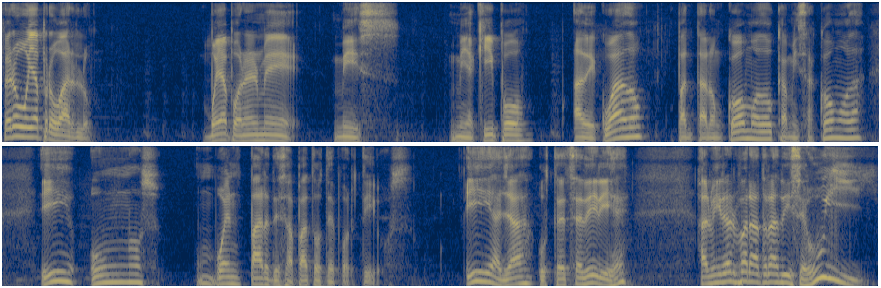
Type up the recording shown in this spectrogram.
Pero voy a probarlo. Voy a ponerme mis, mi equipo adecuado, pantalón cómodo, camisa cómoda y unos, un buen par de zapatos deportivos. Y allá usted se dirige. Al mirar para atrás dice, uy,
